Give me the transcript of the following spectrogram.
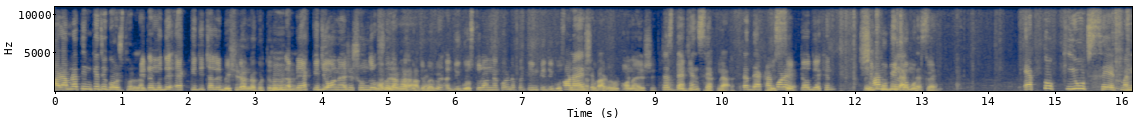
আর আমরা তিন কেজি গোশ ধরলাম। এটার মধ্যে এক কেজি চালের বেশি রান্না করতে পারবেন আপনি এক কেজি অনায়াসে সুন্দরভাবে রান্না করতে পারবেন। আর যদি গোস্ত রান্না করেন আপনি তিন কেজি গোস্ত অনায়াসে পারবেন। অনায়াসে। দেখেন সেটটা। এটা দেখার পরে সেটটাও দেখেন। খুবই লাগতেছে। চমৎকার। এত কিউট সেট মানে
